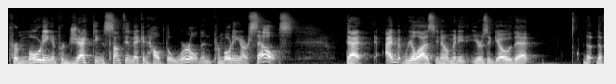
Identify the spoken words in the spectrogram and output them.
promoting and projecting something that can help the world and promoting ourselves. That I realized, you know, many years ago that the, the,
